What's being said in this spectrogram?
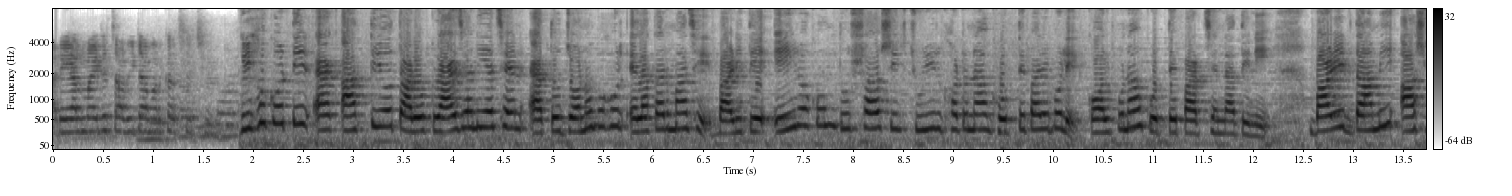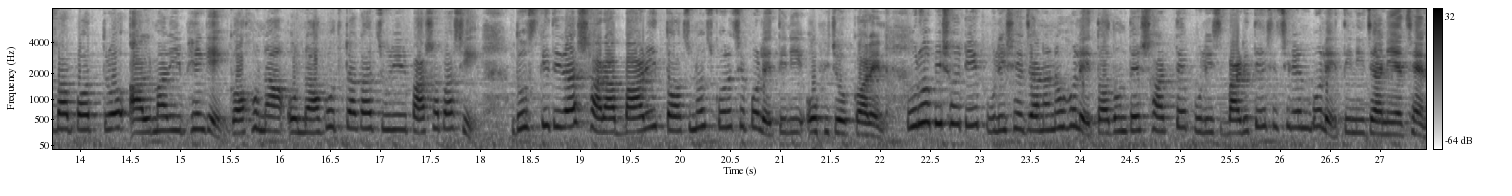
আর এই আলমারিটার চাবিটা আমার কাছে ছিল। গৃহকর্ত্রীর এক আত্মীয় তারক রায় জানিয়েছেন এত জনবহুল এলাকার মাঝে বাড়িতে এই রকম দুঃসাহসিক চুরির ঘটনা ঘটতে পারে বলে কল্পনাও করতে পারছেন না তিনি। বাড়ির দামি আসবাবপত্র আলমারি ভেঙে গহনা ও নগদ টাকা চুরির পাশাপাশি দুষ্কৃতীরা সারা বাড়ি তছনছ করেছে বলে তিনি অভিযোগ করেন। পুরো বিষয়টি পুলিশে জানানো হলে তদন্তের স্বার্থে পুলিশ বাড়িতে এসেছিলেন বলে তিনি জানিয়েছেন।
